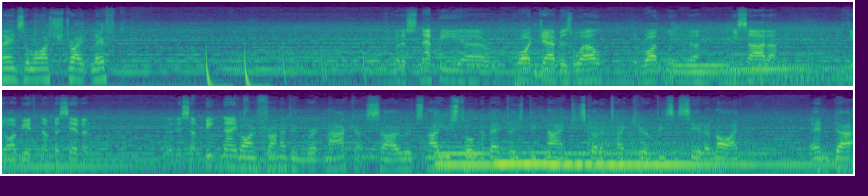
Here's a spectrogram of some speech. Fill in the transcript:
Lands the nice straight left. He's got a snappy uh, right jab as well. The right look, uh, Isada is the IBF number seven. So there's some big names. Guy in front of him, Brett Narka. So it's no use talking about these big names. He's got to take care of business here tonight. And uh,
